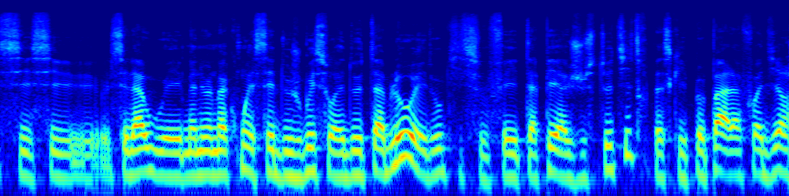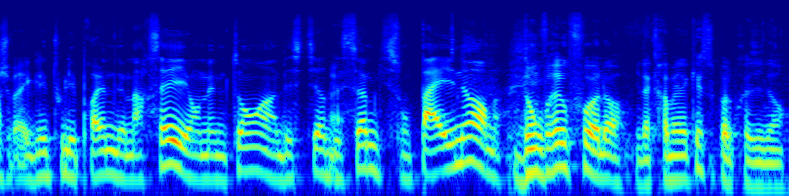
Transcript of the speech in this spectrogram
c'est là où Emmanuel Macron essaie de jouer sur les deux tableaux et donc il se fait taper à juste titre parce qu'il ne peut pas à la fois dire je vais régler tous les problèmes de Marseille et en même temps investir des sommes qui ne sont pas énormes. Donc vrai ou faux alors? Il a cramé la caisse ou pas le président?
